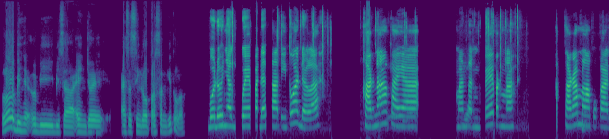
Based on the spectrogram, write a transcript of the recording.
lo lebih lebih bisa enjoy as a single person gitu loh. bodohnya gue pada saat itu adalah karena kayak mantan gue pernah kasar melakukan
